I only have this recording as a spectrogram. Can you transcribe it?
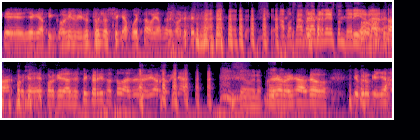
que llegue a 5.000 minutos, no sé qué apuesta voy a hacer con él. Apostar para perder es tontería, claro. Porque, porque las estoy perdiendo todas, me voy a arruinar. Qué bueno. Me voy a arruinar, no. Yo creo que ya,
